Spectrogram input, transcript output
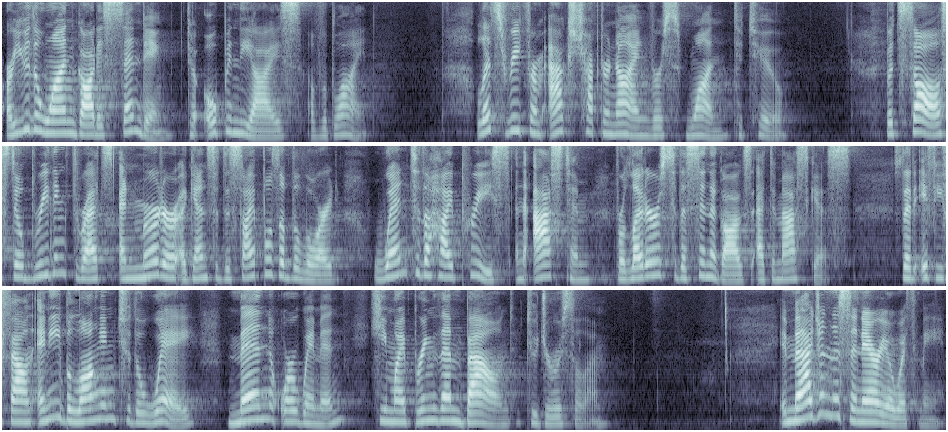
are you the one God is sending to open the eyes of the blind? Let's read from Acts chapter 9, verse 1 to 2. But Saul, still breathing threats and murder against the disciples of the Lord, went to the high priest and asked him for letters to the synagogues at Damascus so that if he found any belonging to the way, men or women, he might bring them bound to Jerusalem. Imagine the scenario with me.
